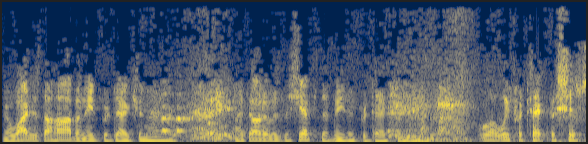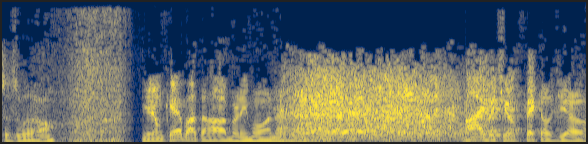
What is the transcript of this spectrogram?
Now, why does the harbor need protection? I, I thought it was the ships that needed protection. Well, we protect the ships as well. You don't care about the harbor anymore now. My, but you're fickle, Joe.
